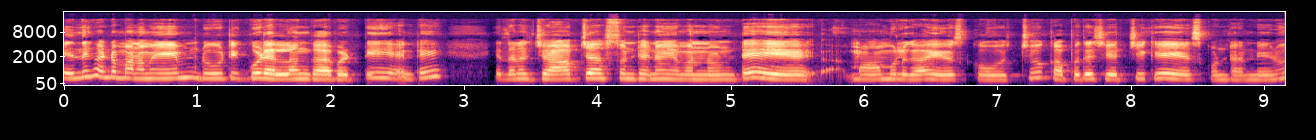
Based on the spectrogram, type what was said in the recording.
ఎందుకంటే మనం ఏం డ్యూటీకి కూడా వెళ్ళాం కాబట్టి అంటే ఏదైనా జాబ్ చేస్తుంటేనే ఏమన్నా ఉంటే మామూలుగా వేసుకోవచ్చు. కాకపోతే చర్చికే వేసుకుంటాను నేను.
